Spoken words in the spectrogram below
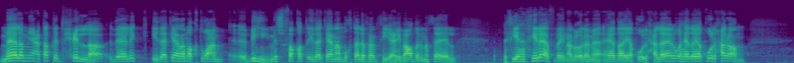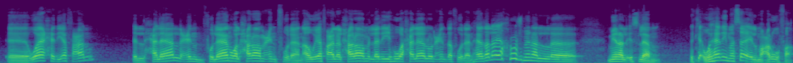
ما لم يعتقد حل ذلك إذا كان مقطوعا به مش فقط إذا كان مختلفا فيه. يعني بعض المسائل فيها خلاف بين العلماء. هذا يقول حلال وهذا يقول حرام. آه، واحد يفعل الحلال عند فلان والحرام عند فلان أو يفعل الحرام الذي هو حلال عند فلان. هذا لا يخرج من من الإسلام. وهذه مسائل معروفة.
